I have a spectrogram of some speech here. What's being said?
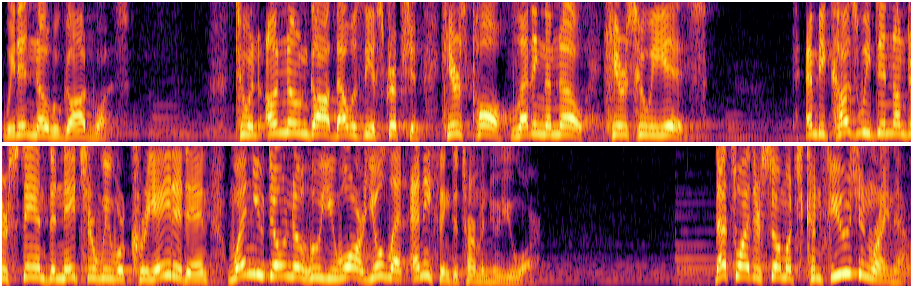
We didn't know who God was to an unknown God. That was the ascription. Here's Paul letting them know here's who he is. And because we didn't understand the nature we were created in, when you don't know who you are, you'll let anything determine who you are. That's why there's so much confusion right now.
